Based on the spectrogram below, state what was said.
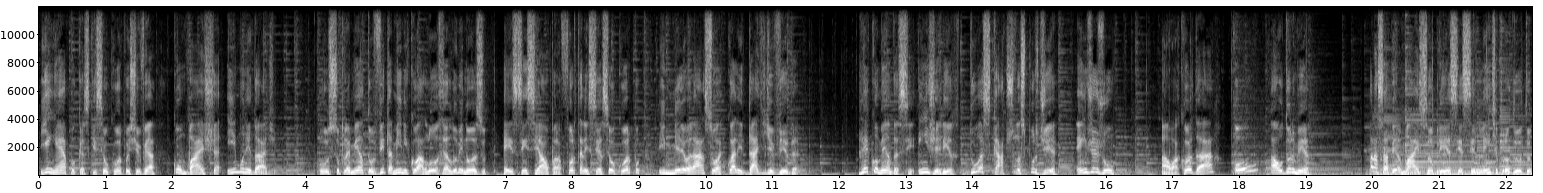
e em épocas que seu corpo estiver com baixa imunidade. O suplemento vitamínico Aloha Luminoso é essencial para fortalecer seu corpo e melhorar sua qualidade de vida. Recomenda-se ingerir duas cápsulas por dia, em jejum, ao acordar ou ao dormir. Para saber mais sobre esse excelente produto,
